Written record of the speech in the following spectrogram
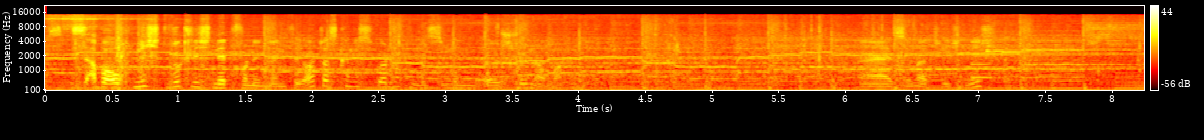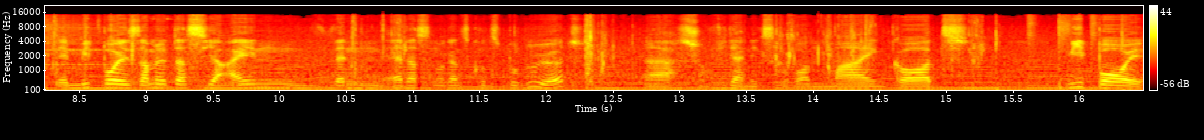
Es ist aber auch nicht wirklich nett von den Entwicklern. Ach, das kann ich sogar noch ein bisschen äh, schöner machen. Äh, so natürlich nicht. Der Meatboy sammelt das hier ein, wenn er das nur ganz kurz berührt. Ach, schon wieder nichts gewonnen. Mein Gott. Meatboy.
